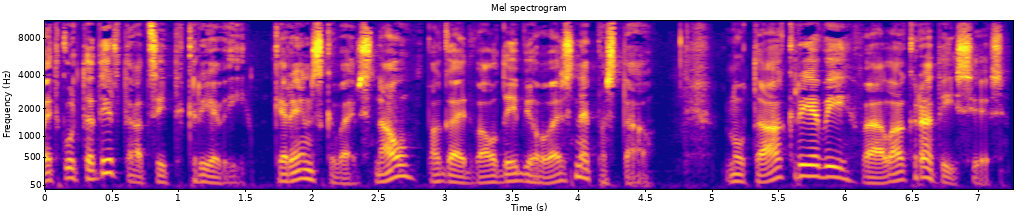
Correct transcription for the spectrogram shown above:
Bet kur tad ir tā cita Krievija? Kerenska vairs nav, pagaidu valdība jau vairs nepastāv. Nu tā Krievija vēlāk radīsies.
